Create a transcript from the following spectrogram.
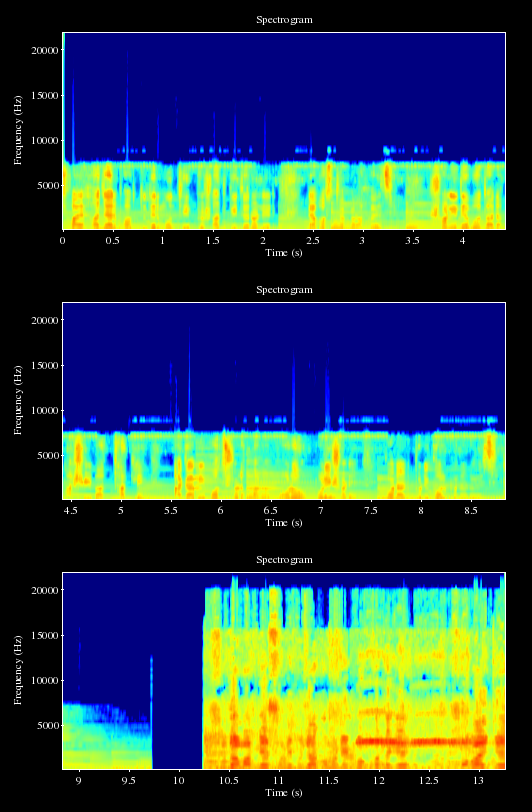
ছয় হাজার ভক্তদের মধ্যে প্রসাদ বিতরণের ব্যবস্থা করা হয়েছে। শনি দেবতার আশীর্বাদ থাকলে আগামী বছর আরও বড় পরিসরে করার পরিকল্পনা রয়েছে। সুধা মার্কেট শনি পূজা কমিটির পক্ষ থেকে সবাইকে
